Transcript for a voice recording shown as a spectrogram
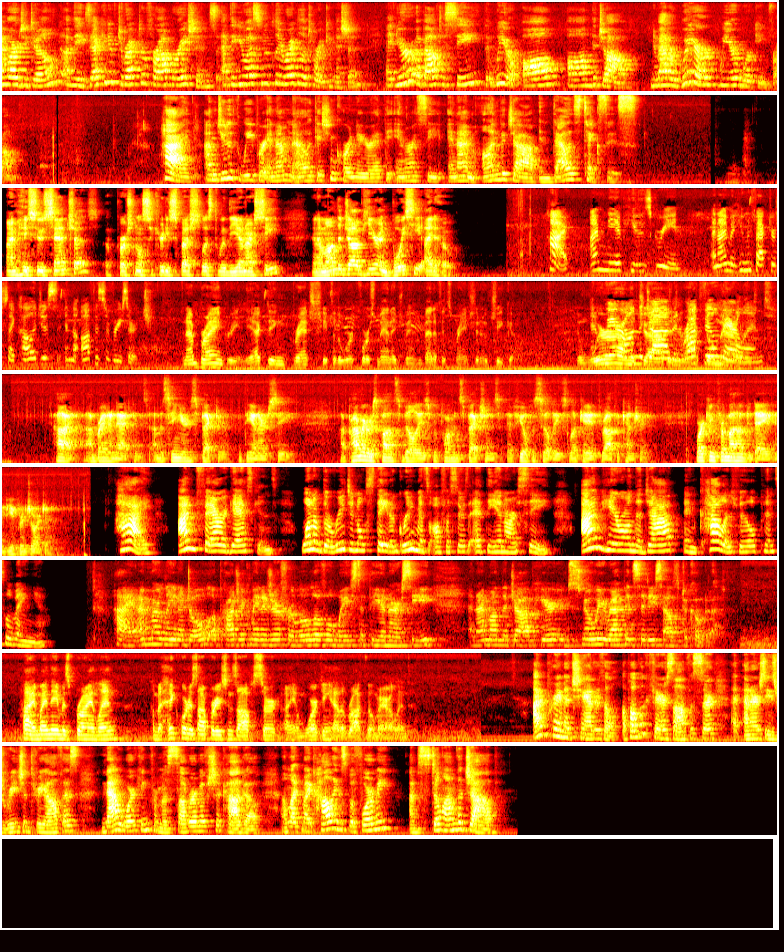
I'm Margie Doane. I'm the Executive Director for Operations at the U.S. Nuclear Regulatory Commission. And you're about to see that we are all on the job, no matter where we are working from. Hi, I'm Judith Weaver and I'm an allegation coordinator at the NRC and I'm on the job in Dallas, Texas. I'm Jesus Sanchez, a personal security specialist with the NRC, and I'm on the job here in Boise, Idaho. Hi, I'm Niav Hughes Green, and I'm a human factor psychologist in the Office of Research. And I'm Brian Green, the acting branch chief of the Workforce Management and Benefits branch in OCHCO. And we're, on, the job in Rockville, Maryland. Hi, I'm Brandon Atkins. I'm a senior inspector with the NRC. My primary responsibility is to perform inspections at fuel facilities located throughout the country. Working from my home today in Buford, Georgia. Hi, I'm Farrah Gaskins, one of the Regional State Agreements Officers at the NRC. I'm here on the job in Collegeville, Pennsylvania. Hi, I'm Marlayna Doell, a project manager for low level waste at the NRC, and I'm on the job here in snowy Rapid City, South Dakota. Hi, my name is Brian Lynn. I'm a headquarters operations officer. I am working out of Rockville, Maryland. I'm Prema Chandrathil, a public affairs officer at NRC's Region 3 office, now working from a suburb of Chicago. And like my colleagues before me, I'm still on the job.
